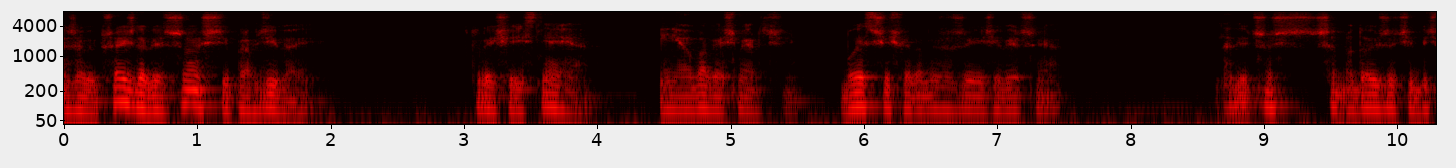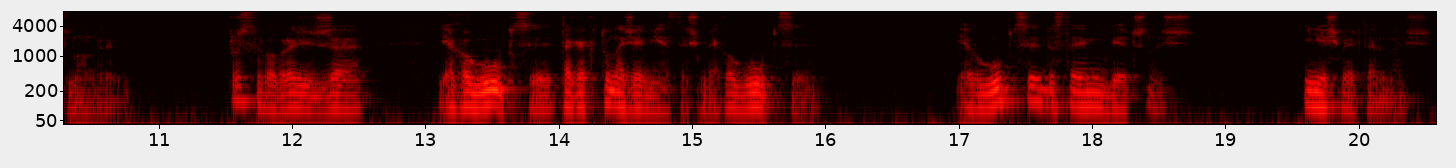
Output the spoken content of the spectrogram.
Żeby przejść do wieczności prawdziwej, w której się istnieje i nie obawia śmierci, bo jest się świadomy, że żyje się wiecznie, na wieczność trzeba dojrzeć i być mądrym. Proszę sobie wyobrazić, że jako głupcy, tak jak tu na ziemi jesteśmy, jako głupcy, jako głupcy dostajemy wieczność i nieśmiertelność.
